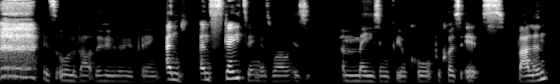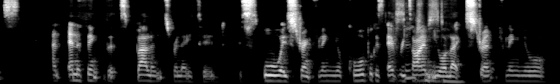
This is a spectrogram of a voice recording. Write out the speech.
it's all about the hula hooping and and skating as well is amazing for your core because it's balance and anything that's balance related is always strengthening your core because every That's time you're like strengthening your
